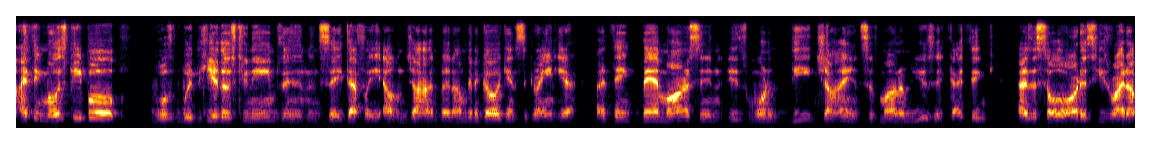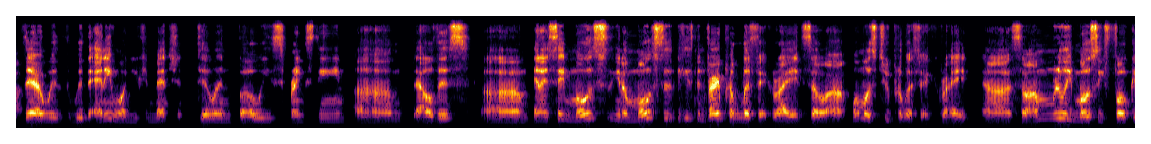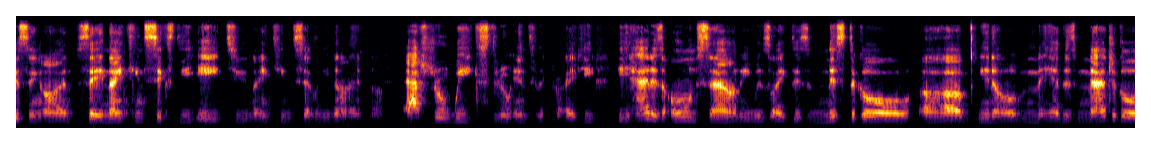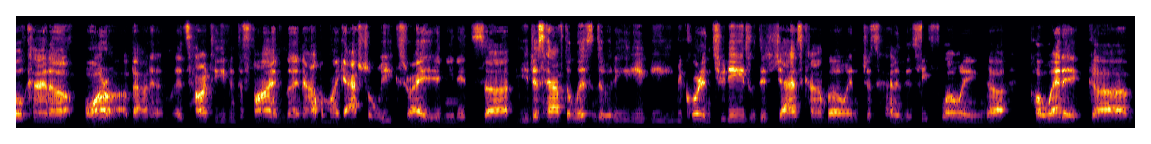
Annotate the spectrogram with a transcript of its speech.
I think most people will, would hear those two names and, and say definitely Elton John, but I'm going to go against the grain here. I think Van Morrison is one of the giants of modern music. I think as a solo artist, he's right up there with with anyone you can mention: Dylan, Bowie, Springsteen, um, Elvis. Um, and I say most, you know, most of, he's been very prolific, right? So uh, almost too prolific, right? Uh, so I'm really mostly focusing on say 1968 to 1979. Uh, astral weeks through into the right he he had his own sound. He was like this mystical uh, you know he had this magical kind of aura about him. It's hard to even define an album like astral weeks right? I mean it's uh, you just have to listen to it. He, he, he recorded in two days with this jazz combo and just kind of this free flowing uh, poetic um,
